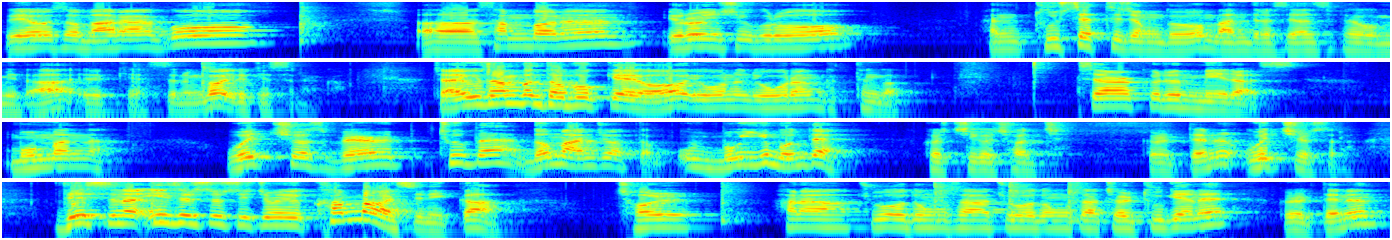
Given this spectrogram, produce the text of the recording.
외워서 말하고, 어, 3번은 이런 식으로 한 두 세트 정도 만들어서 연습해 봅니다. 이렇게 쓰는 거, 이렇게 쓰는 거. 자, 여기서 한 번 더 볼게요. 요거는 요거랑 같은 거. Sarah couldn't meet us. 못 만나. Which was very too bad. 너무 안 좋았다. 어, 뭐 이게 뭔데? 그렇지, 이거 전체. 그럴 때는 which를 써라. this나 is를 쓸 수 있지만 여기 컴마가 있으니까 절 하나, 주어 동사, 주어 동사, 절 두 개네. 그럴 때는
